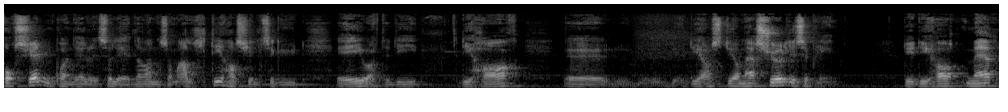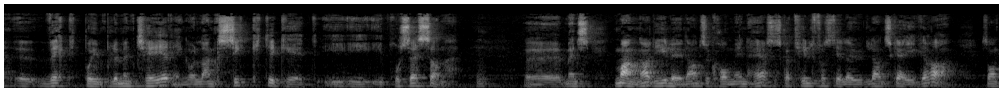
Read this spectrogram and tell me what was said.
forskjellen på en del av disse lederne som alltid har skilt seg ut, er jo at de, de har eh, de har, de har mer sjøldisiplin. De, de, har mer eh, vekt på implementering og langsiktighet i, i, i prosessene. Uh, mens mange av de lederne som kommer inn her, som skal tilfredsstille utenlandske eiere, Sånn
